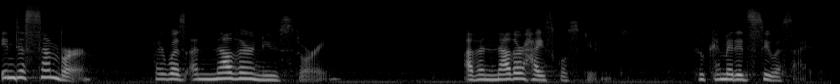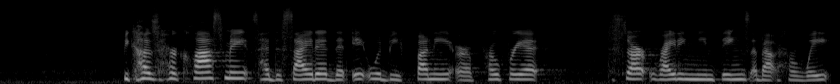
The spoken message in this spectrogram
In December, there was another news story of another high school student who committed suicide because her classmates had decided that it would be funny or appropriate to start writing mean things about her weight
